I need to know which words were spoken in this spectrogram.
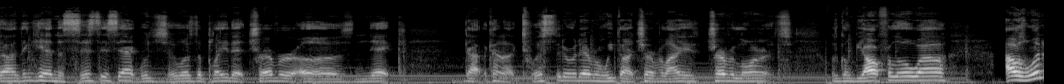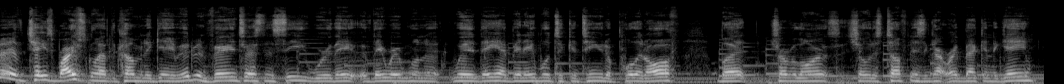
I think he had an assisted sack, which was the play that Trevor's uh, neck got kind of like twisted or whatever. And we thought Trevor, Trevor Lawrence was going to be out for a little while. I was wondering if Chase Brice was going to have to come in the game. It would have been very interesting to see where they, if they were able to, where they had been able to continue to pull it off. But Trevor Lawrence showed his toughness and got right back in the game.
